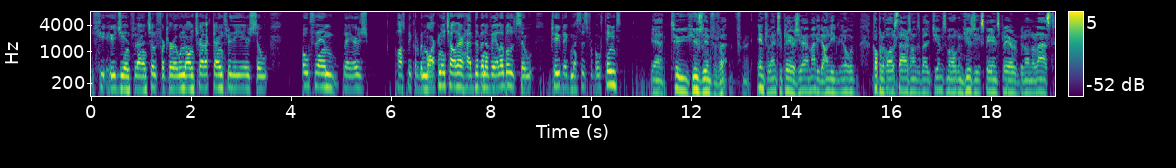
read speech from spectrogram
hugely influential for Tyrone on Trillick down through the years. So both them players possibly could have been marking each other had they been available. So two big misses for both teams. Yeah, two hugely influ- influential players. Yeah, Matty Donnelly, you know, a couple of all stars on his belt. James Morgan, hugely experienced player, been on the last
